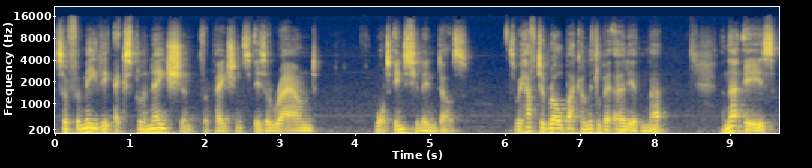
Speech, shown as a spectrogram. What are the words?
So for me, the explanation for patients is around what insulin does. So we have to roll back a little bit earlier than that. And that is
